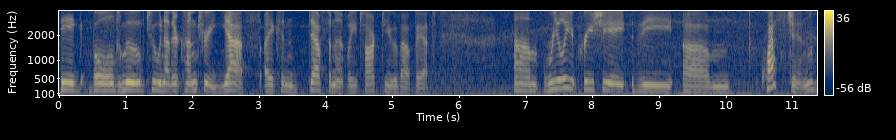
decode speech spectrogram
big, bold move to another country. Yes, I can definitely talk to you about that. Um, really appreciate the um, question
